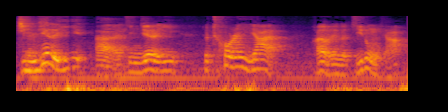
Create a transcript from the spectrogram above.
紧接着一，哎，哎，紧接着一就超人一家呀，还有这个极动侠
